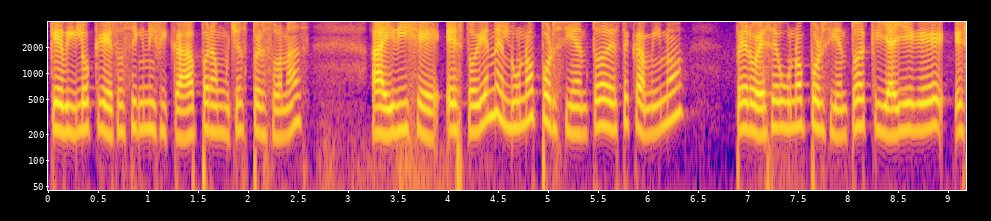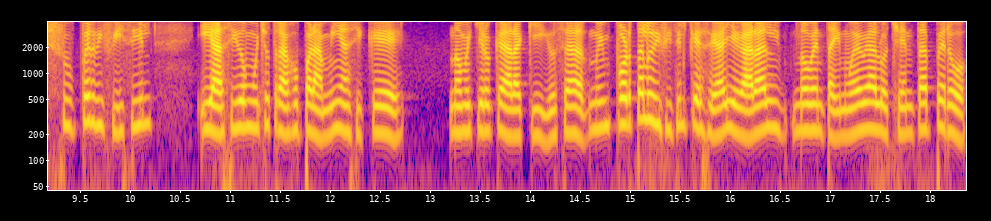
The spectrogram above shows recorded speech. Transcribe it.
que vi lo que eso significaba para muchas personas, ahí dije, estoy en el 1% de este camino, pero ese 1% al que ya llegué es súper difícil y ha sido mucho trabajo para mí, así que no me quiero quedar aquí. O sea, no importa lo difícil que sea llegar al 99, al 80, pero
